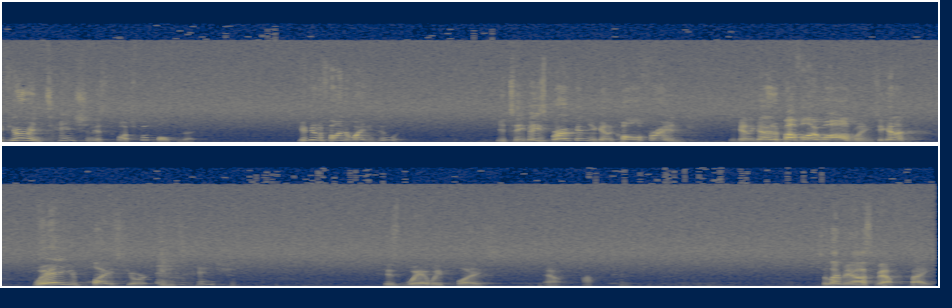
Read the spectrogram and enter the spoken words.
If your intention is to watch football today, you're going to find a way to do it. Your TV's broken, you're going to call a friend. You're going to go to Buffalo Wild Wings. You're going to where you place your intention is where we place our attention. So let me ask about faith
